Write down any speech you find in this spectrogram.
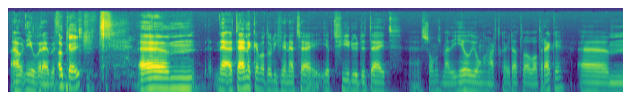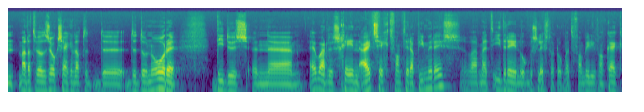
gaan we het niet over hebben. Oké. Okay. um, nee, uiteindelijk, wat Olivier net zei, je hebt vier uur de tijd. Uh, soms met een heel jong hart kan je dat wel wat rekken. Um, maar dat wil dus ook zeggen dat de, de, de donoren die dus een, uh, hè, waar dus geen uitzicht van therapie meer is, waar met iedereen ook beslist wordt, ook met de familie, van kijk,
